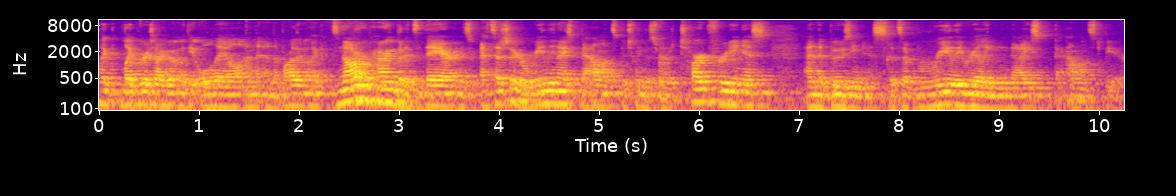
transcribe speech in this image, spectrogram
Like like we were talking about with the old ale and the, and the barley, like it's not overpowering, but it's there, and it's, it's actually a really nice balance between the sort of tart fruitiness and the booziness. It's a really really nice balanced beer.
